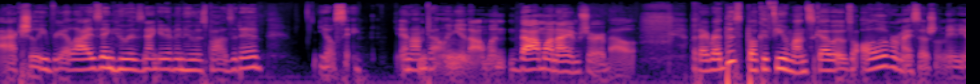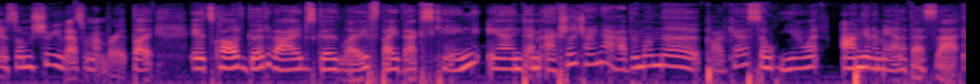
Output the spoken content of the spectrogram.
actually realizing who is negative and who is positive, you'll see. And I'm telling you that one, that one I am sure about. But I read this book a few months ago. It was all over my social media, so I'm sure you guys remember it. But it's called Good Vibes, Good Life by Vex King. And I'm actually trying to have him on the podcast. So, you know what? I'm going to manifest that.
